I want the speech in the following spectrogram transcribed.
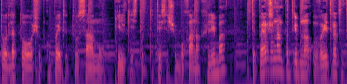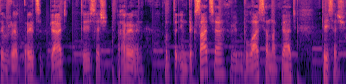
то для того, щоб купити ту саму кількість, тобто тисячу буханок хліба, тепер же нам потрібно витратити вже 35 тисяч гривень. Тобто індексація відбулася на 5 тисяч.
